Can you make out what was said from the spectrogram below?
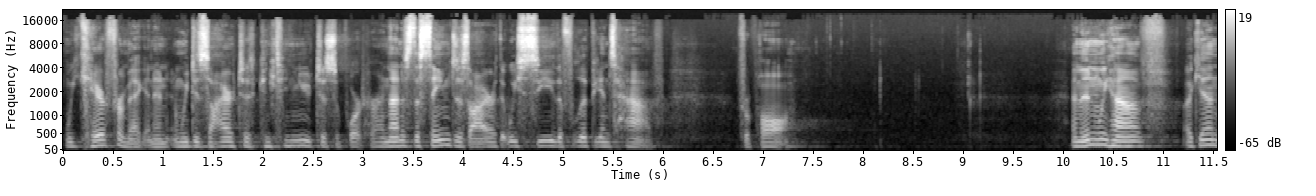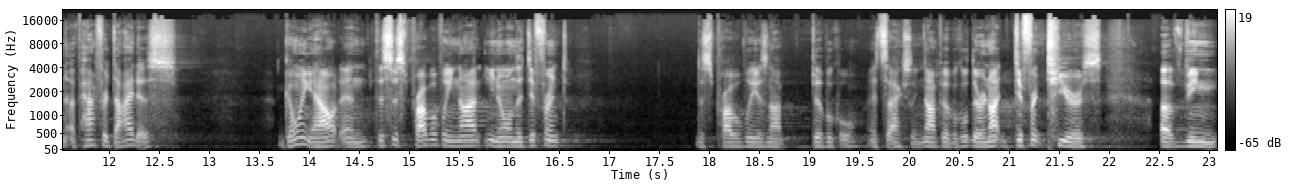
We care for Megan and, and we desire to continue to support her. And that is the same desire that we see the Philippians have for Paul. And then we have, again, Epaphroditus going out, and this is probably not, you know, on the different, this probably is not biblical. It's actually not biblical. There are not different tiers of being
